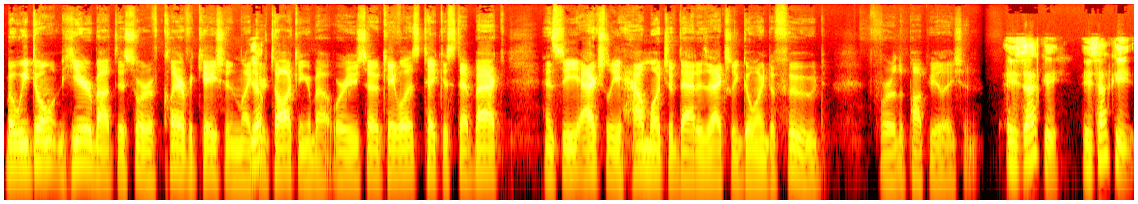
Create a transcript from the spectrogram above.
But we don't hear about this sort of clarification like yep. you're talking about, where you say, okay, well, let's take a step back and see actually how much of that is actually going to food for the population. Exactly, exactly.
